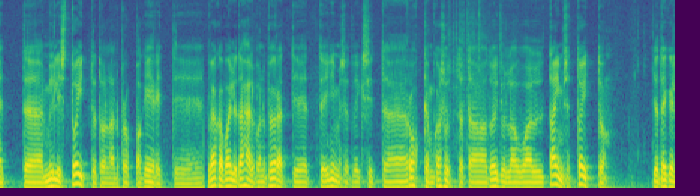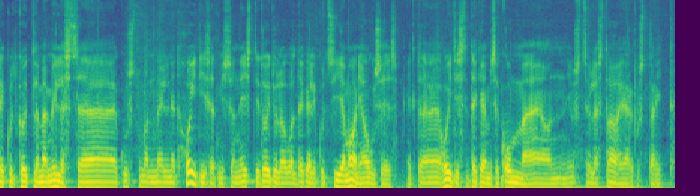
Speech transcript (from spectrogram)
et äh, millist toitu tollal propageeriti. väga palju tähelepanu pöörati, et inimesed võiksid äh, rohkem kasutada toidulaual taimset toitu ja tegelikult ka ütleme, millest see, kust on meil need hoidised, mis on Eesti toidulaual tegelikult siiamaani au sees, et äh, hoidiste tegemise komme on just sellest ajajärgust pärit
